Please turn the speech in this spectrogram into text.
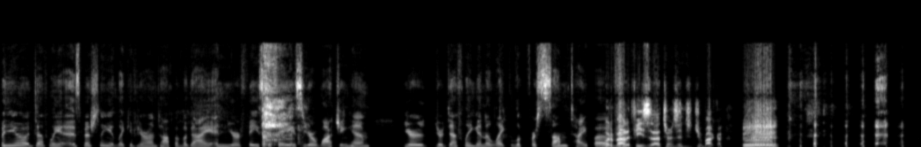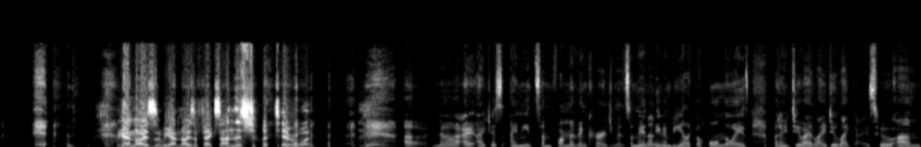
But you know, definitely, especially like if you're on top of a guy and you're face to face, you're watching him, you're you're definitely gonna like look for some type of. What about if he's uh, turns into Chewbacca? we got noise. We got noise effects on this show to everyone. uh no i i just i need some form of encouragement so it may not even be like a whole noise but i do i like do like guys who um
